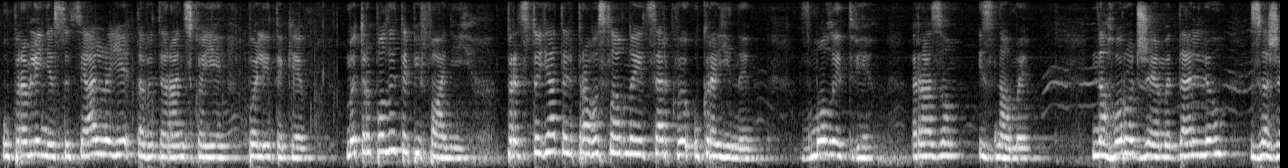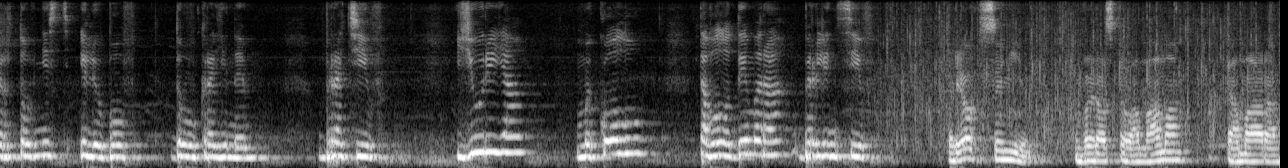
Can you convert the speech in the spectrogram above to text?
управління соціальної та ветеранської політики. Митрополит Епіфаній, предстоятель Православної церкви України, в молитві разом із нами нагороджує медаллю за жертовність і любов до України, братів Юрія, Миколу та Володимира Берлінців. Трьох синів виростила мама Тамара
